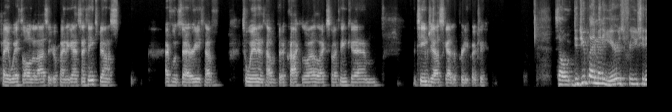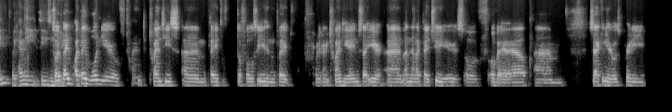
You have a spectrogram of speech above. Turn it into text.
play with all the lads that you're playing against. And I think, to be honest, everyone's there really to have to win and have a bit of crack as well. Like, so I think um, the team gels together pretty quickly. So, did you play many years for UCD? Like, how many seasons? So I played. I played one year of twenties. Um, played the full season. Played probably 20 games that year. Um, and then I played two years of, of AIL. Um, second year was pretty,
